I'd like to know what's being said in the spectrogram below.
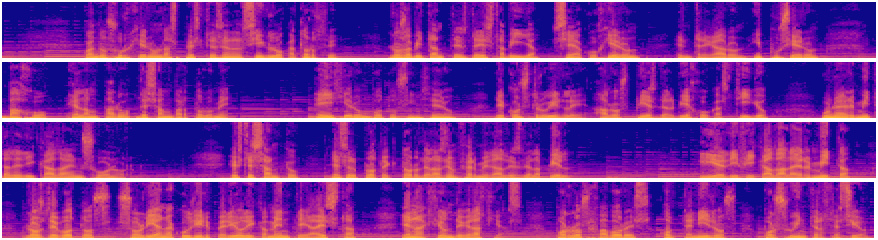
cuando surgieron las pestes en el siglo XIV, los habitantes de esta villa se acogieron, entregaron y pusieron bajo el amparo de San Bartolomé e hicieron voto sincero de construirle a los pies del viejo castillo una ermita dedicada en su honor. Este santo es el protector de las enfermedades de la piel y edificada la ermita los devotos solían acudir periódicamente a esta en acción de gracias por los favores obtenidos por su intercesión.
